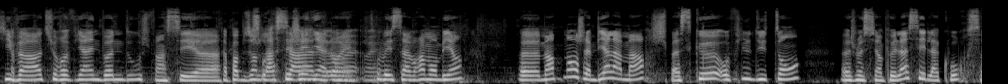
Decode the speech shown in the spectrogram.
tu vas, tu reviens, une bonne douche. Enfin, c'est. euh, T'as pas besoin de la C'est génial. ouais, ouais. ouais. Je trouvais ça vraiment bien. Euh, maintenant, j'aime bien la marche parce que au fil du temps, euh, je me suis un peu lassée de la course.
